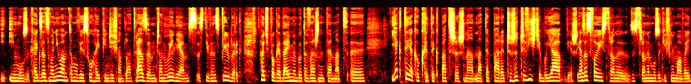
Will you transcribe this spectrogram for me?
i, i muzyka. Jak zadzwoniłam, to mówię, słuchaj, 50 lat razem, John Williams, Steven Spielberg, chodź pogadajmy, bo to ważny temat. Y, jak ty jako krytyk patrzysz na, na tę parę? Czy rzeczywiście, bo ja, wiesz, ja ze swojej strony, ze strony muzyki filmowej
